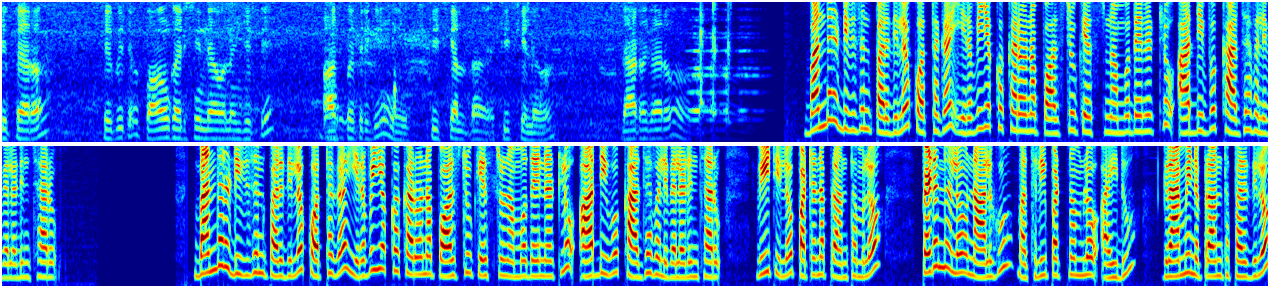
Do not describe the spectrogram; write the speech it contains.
చెప్పారు. చెప్పితే పాము కరిచిందేమోనని చెప్పి ఆసుపత్రికి తీసుకెళ్తా తీసుకెళ్ళాము. డాక్టర్ గారు బందర్ డివిజన్ పరిధిలో కొత్తగా ఇరవై ఒక్క కరోనా పాజిటివ్ కేసులు నమోదైనట్లు ఆర్డీఓ కాజావలి వెల్లడించారు. బందరు డివిజన్ పరిధిలో కొత్తగా ఇరవై ఒక్క కరోనా పాజిటివ్ కేసులు నమోదైనట్లు ఆర్డీఓ కాజావలి వెల్లడించారు. వీటిలో పట్టణ ప్రాంతంలో పెడనలో నాలుగు మచిలీపట్నంలో ఐదు గ్రామీణ ప్రాంత పరిధిలో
